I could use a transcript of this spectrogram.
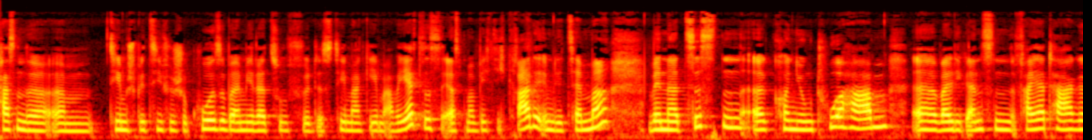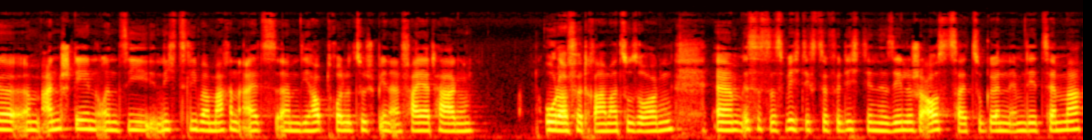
passende ähm, themenspezifische Kurse bei mir dazu für das Thema geben. Aber jetzt ist erstmal wichtig, gerade im Dezember, wenn Narzissten äh, Konjunktur haben, äh, weil die ganzen Feiertage ähm, anstehen und sie nichts lieber machen, als ähm, die Hauptrolle zu spielen an Feiertagen oder für Drama zu sorgen, ähm, ist es das Wichtigste für dich, dir eine seelische Auszeit zu gönnen im Dezember.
